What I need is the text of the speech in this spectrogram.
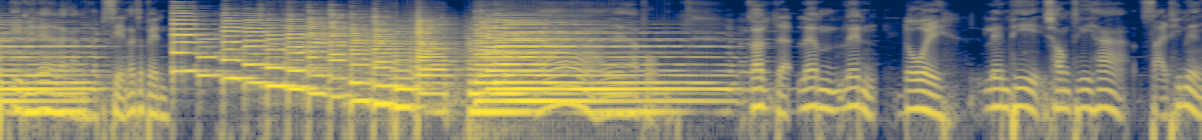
ฟ E minor แล้วกัน เสียงก็จะเป็นนี่ครับผมก็เริ่มเล่นโดยเล่นที่ช่องที่ 5 สายที่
